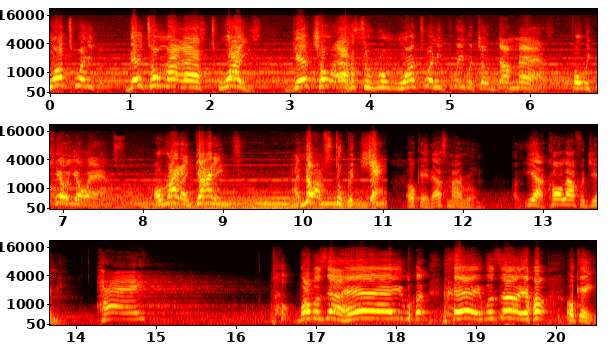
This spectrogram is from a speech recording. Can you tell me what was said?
123. They told my ass twice. Get your ass to room 123 with your dumb ass before we kill your ass. All right, I got it. I know I'm stupid shit. Okay, that's my room. Uh, yeah, call out for Jimmy. Hey! what was that? Hey, what? Hey, what's up, y'all? Okay.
